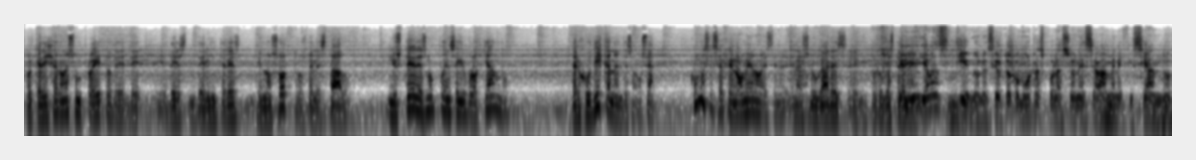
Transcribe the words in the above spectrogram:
Porque dijeron, es un proyecto del interés de nosotros, del Estado. Y ustedes no pueden seguir bloqueando perjudican el desarrollo. O sea, ¿Cómo es ese fenómeno en, los lugares, eh, Ya, van sintiendo, ¿no es cierto?, cómo otras poblaciones se van beneficiando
